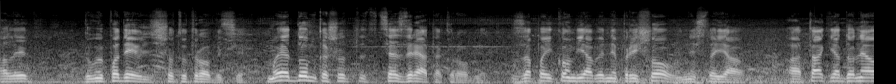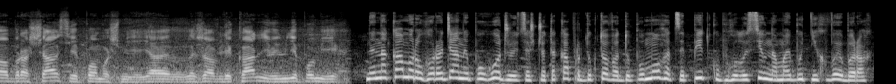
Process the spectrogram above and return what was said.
але думаю, подивлюсь, що тут робиться. Моя думка, що це зря так роблять. За пайком я би не прийшов, не стояв. А так я до нього обращався і мені. Я лежав в лікарні, він мені поміг. Не на камеру городяни погоджуються, що така продуктова допомога це підкуп голосів на майбутніх виборах.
